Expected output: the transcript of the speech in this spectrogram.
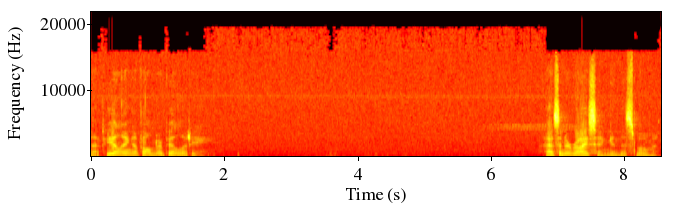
That feeling of vulnerability. as an arising in this moment.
